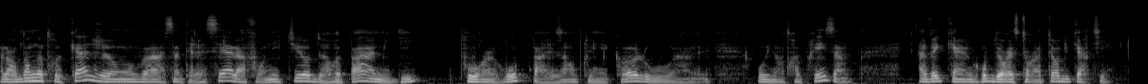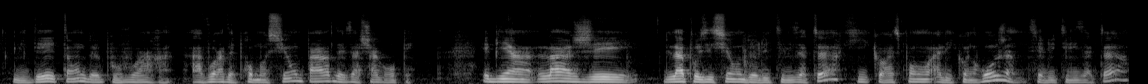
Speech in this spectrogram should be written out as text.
Alors dans notre cas, on va s'intéresser à la fourniture de repas à midi pour un groupe, par exemple une école ou, ou une entreprise, avec un groupe de restaurateurs du quartier. L'idée étant de pouvoir avoir des promotions par des achats groupés. Eh bien là, j'ai la position de l'utilisateur qui correspond à l'icône rouge, c'est l'utilisateur,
